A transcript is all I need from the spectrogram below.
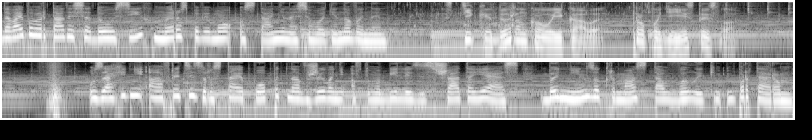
Давай повертатися до усіх. Ми розповімо останні на сьогодні новини. Стіки до ранкової кави про події стисло. У Західній Африці зростає попит на вживані автомобілі зі США та ЄС. Бенін, зокрема, став великим імпортером.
